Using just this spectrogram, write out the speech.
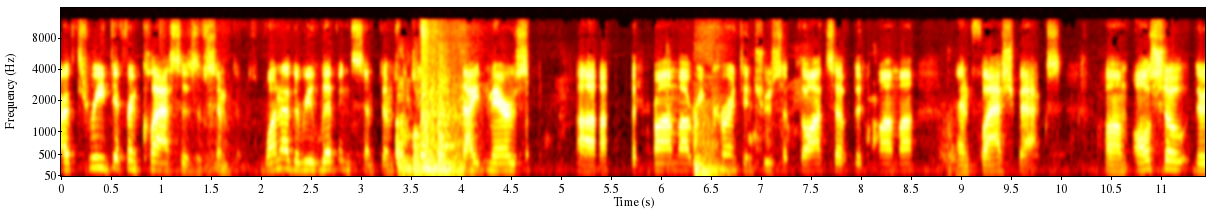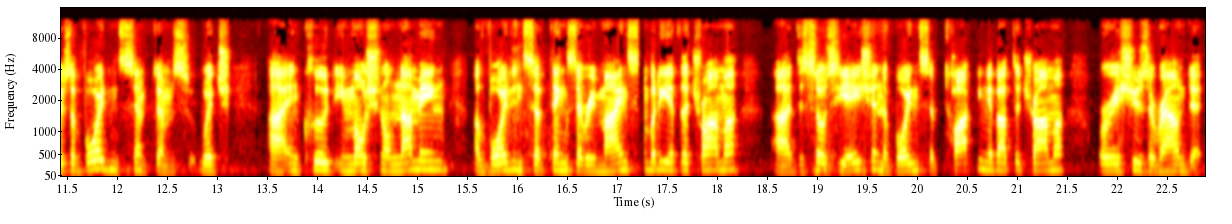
are three different classes of symptoms. One are the reliving symptoms, which include nightmares, uh, the trauma, recurrent intrusive thoughts of the trauma, and flashbacks. Um, also, there's avoidance symptoms, which uh, include emotional numbing, avoidance of things that remind somebody of the trauma, uh, dissociation, avoidance of talking about the trauma, or issues around it.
